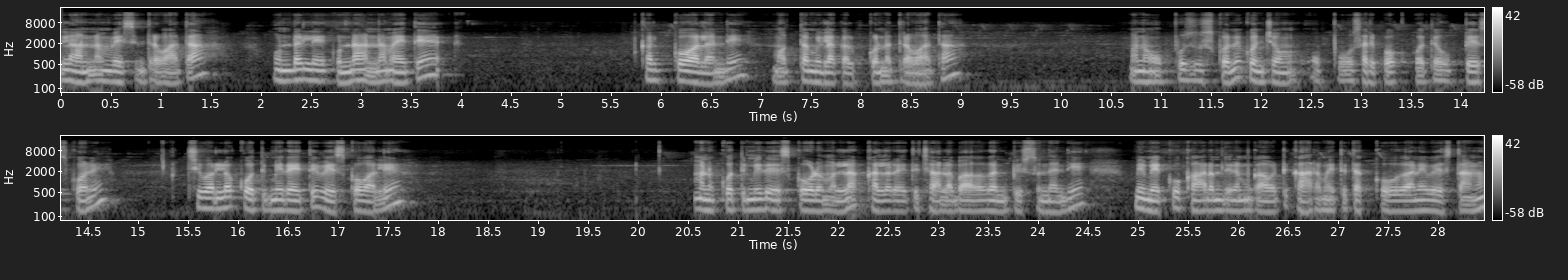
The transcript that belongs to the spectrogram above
ఇలా అన్నం వేసిన తర్వాత ఉండలు లేకుండా అన్నం అయితే కలుపుకోవాలండి. మొత్తం ఇలా కలుపుకున్న తర్వాత మనం ఉప్పు చూసుకొని కొంచెం ఉప్పు సరిపోకపోతే ఉప్పు వేసుకొని చివరిలో కొత్తిమీర అయితే వేసుకోవాలి. మన కొత్తిమీర వేసుకోవడం వల్ల కలర్ అయితే చాలా బాగా కనిపిస్తుందండి. మేము ఎక్కువ కారం తినం కాబట్టి కారం అయితే తక్కువగానే వేస్తాను.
